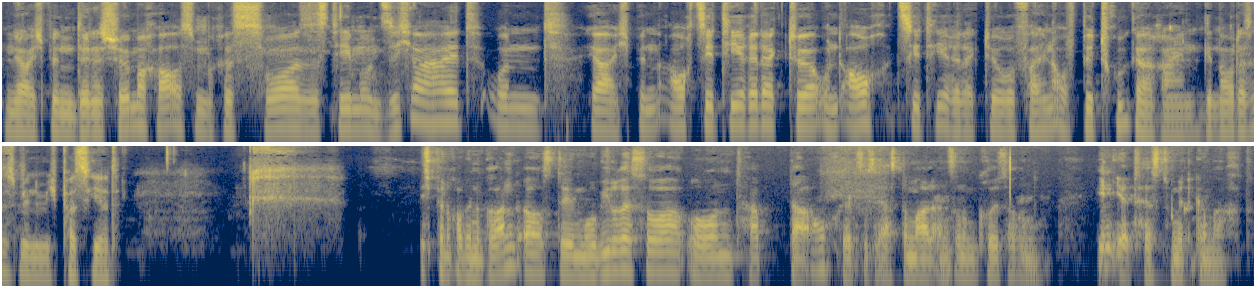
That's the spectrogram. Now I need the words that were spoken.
Ja, ich bin Dennis Schirmacher aus dem Ressort System und Sicherheit und ja, ich bin auch CT-Redakteur und auch CT-Redakteure fallen auf Betrüger rein. Genau das ist mir nämlich passiert. Ich bin Robin Brandt aus dem Mobilressort und habe da auch jetzt das erste Mal an so einem größeren In-Ear-Test mitgemacht.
